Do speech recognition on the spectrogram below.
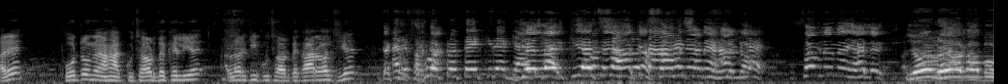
अरे फ़ोटो में अहाँ कुछ और देखेलिए आ लड़की कुछ और दिखा रहल छियै? देखियौ अरे फ़ोटो तो जे लड़की है से यहाँ के सामने में है। सामने में है लड़की। यो भैया बाबू।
